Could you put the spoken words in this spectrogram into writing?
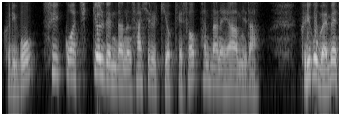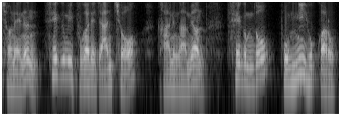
그리고 수익과 직결된다는 사실을 기억해서 판단해야 합니다. 그리고 매매 전에는 세금이 부과되지 않죠. 가능하면 세금도 복리 효과로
